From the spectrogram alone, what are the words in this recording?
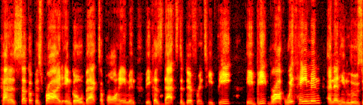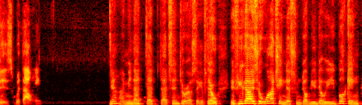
kind of suck up his pride and go back to Paul Heyman because that's the difference. He beat he beat Brock with Heyman, and then he loses without Heyman. Yeah, I mean that that that's interesting. If there, if you guys are watching this from WWE booking,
